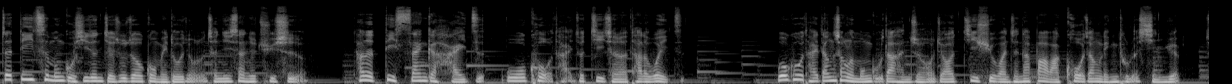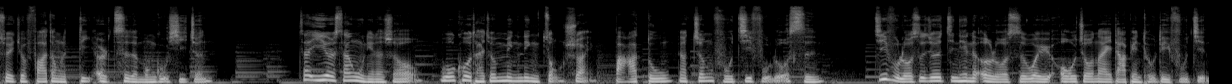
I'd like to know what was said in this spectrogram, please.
在第一次蒙古西征结束之后，过没多久呢，成吉思汗就去世了。他的第三个孩子窝阔台就继承了他的位子。窝阔台当上了蒙古大汗之后，就要继续完成他爸爸扩张领土的心愿。所以就发动了第二次的蒙古西征，在一二三五年的时候，窝阔台就命令总帅拔都要征服基辅罗斯。基辅罗斯就是今天的俄罗斯，位于欧洲那一大片土地附近。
